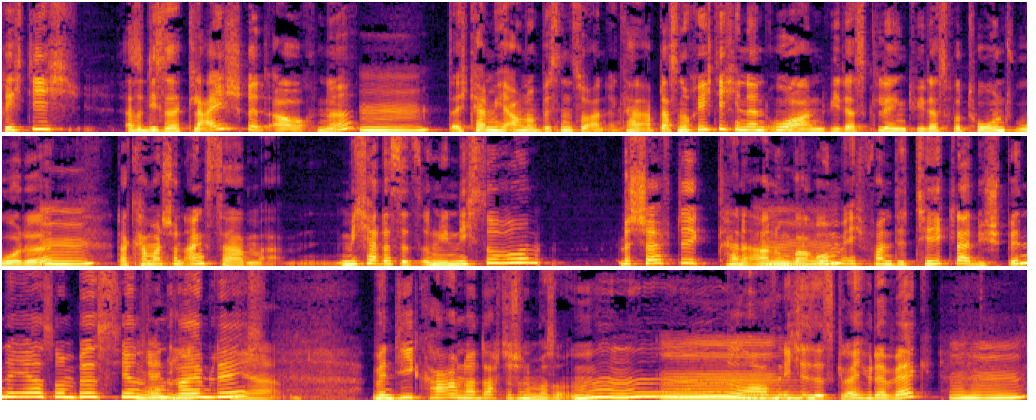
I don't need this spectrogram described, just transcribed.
richtig, also dieser Gleichschritt auch, ne? Mhm. Ich kann mich auch noch ein bisschen so, kann, hab das noch richtig in den Ohren, wie das klingt, wie das vertont wurde. Mhm. Da kann man schon Angst haben. Mich hat das jetzt irgendwie nicht so beschäftigt. Keine Ahnung mhm. warum. Ich fand die Thekla, die Spinne eher so ein bisschen ja, unheimlich. Die, ja. Wenn die kam, dann dachte ich schon immer so, mm, mm. hoffentlich ist es gleich wieder weg. Mhm.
